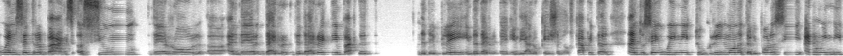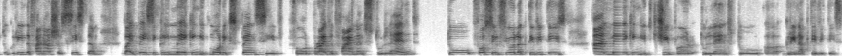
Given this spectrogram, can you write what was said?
when central banks assume their role and their dire- the direct impact that that they play in the in the allocation of capital and to say we need to green monetary policy and we need to green the financial system by basically making it more expensive for private finance to lend to fossil fuel activities and making it cheaper to lend to uh, green activities.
